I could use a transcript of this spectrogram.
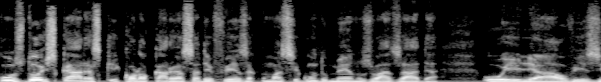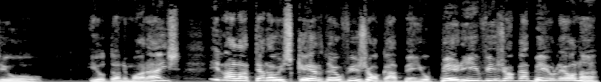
com os dois caras que colocaram essa defesa com uma segunda menos vazada, o William Alves e o, e o Dani Moraes. E na lateral esquerda eu vi jogar bem o Peri e vi jogar bem o Leonan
